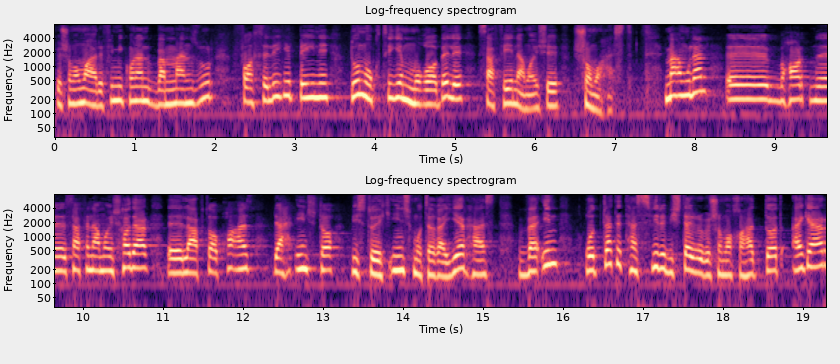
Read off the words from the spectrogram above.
به شما معرفی می‌کنن و منظور فاصله بین دو نقطه مقابل صفحه نمایش شما هست. معمولا صفحه نمایش ها در لپتاپ ها از 10 اینچ تا 21 اینچ متغیر هست و این قدرت تصویر بیشتری رو به شما خواهد داد اگر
